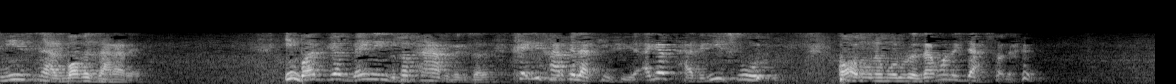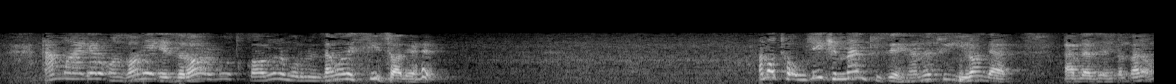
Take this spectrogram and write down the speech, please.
نیست این از باب ضرره. این باید بیاد بین این دو تا فرق بگذاره. خیلی فرق لطیفیه. اگر تدریس بود قانون مرور زمانش ده ساله. اما اگر عنوان ازرار بود قانون مرور زمانش سی ساله. اما تا اونجایی که من تو ذهنمه تو ایران در قبل از انقلاب بلا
